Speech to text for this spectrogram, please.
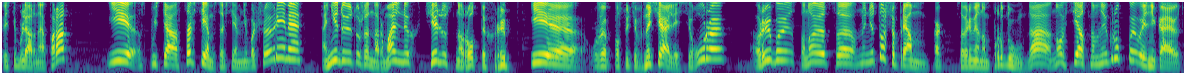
вестибулярный аппарат. И спустя совсем-совсем небольшое время они дают уже нормальных челюстно-ротых рыб. И уже, по сути, в начале Сиура рыбы становятся, ну не то что прям как в современном пруду, да, но все основные группы возникают.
